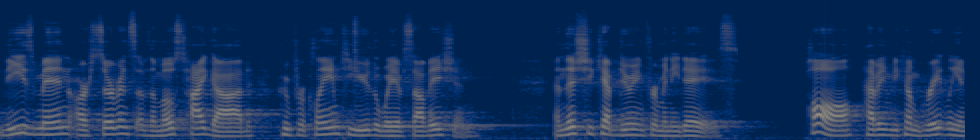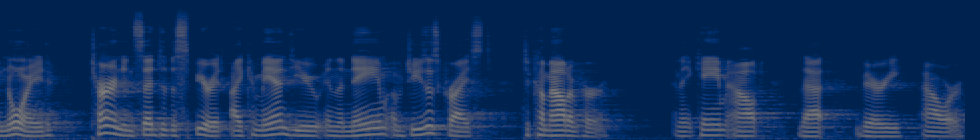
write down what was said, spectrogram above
These men are servants of the Most High God, who proclaim to you the way of salvation. And this she kept doing for many days. Paul, having become greatly annoyed, turned and said to the Spirit, I command you in the name of Jesus Christ to come out of her. And it came out that very hour.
